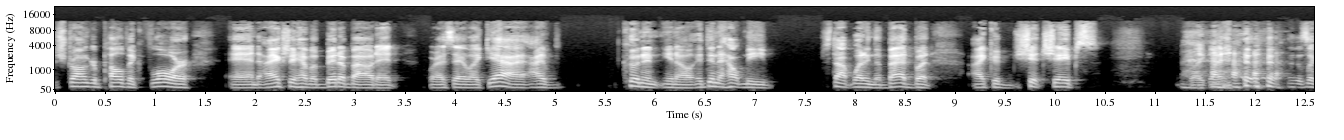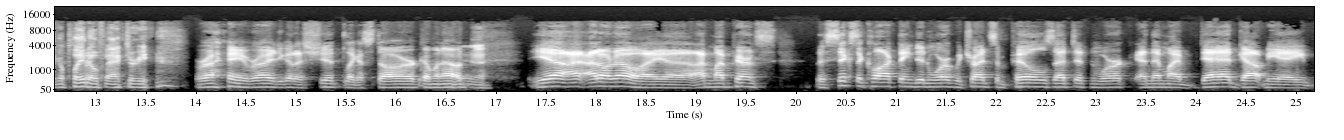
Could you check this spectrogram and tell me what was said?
stronger pelvic floor. And I actually have a bit about it where I say like, yeah, I, I couldn't, you know, it didn't help me stop wetting the bed, but I could shit shapes. Like it was like a Play-Doh factory. Right, right. You got a shit like a star coming out. Yeah. Yeah, I, I don't know. I, uh, I my parents the six o'clock thing didn't work. We tried some pills that didn't work, and then my dad got me a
